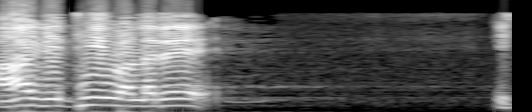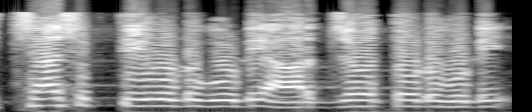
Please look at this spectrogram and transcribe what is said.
ആ വിധി വളരെ ഇച്ഛാശക്തിയോടുകൂടി ആർജവത്തോടുകൂടി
